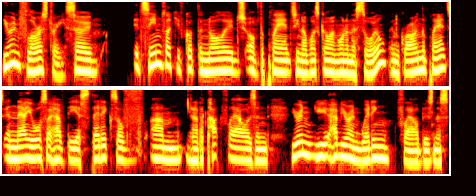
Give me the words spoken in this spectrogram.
You're in floristry, so it seems like you've got the knowledge of the plants, you know, what's going on in the soil and growing the plants, and now you also have the aesthetics of, um, you know, the cut flowers, and you're in, you have your own wedding flower business.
